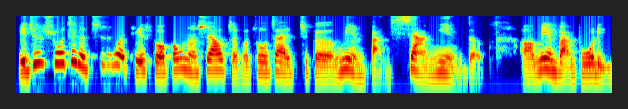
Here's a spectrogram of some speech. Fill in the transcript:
也就是说，这个智慧解锁功能是要整个坐在这个面板下面的，呃，面板玻璃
